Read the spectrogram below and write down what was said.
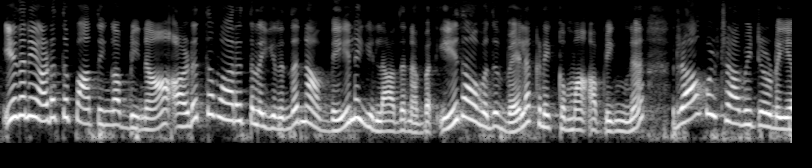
இதனை அடுத்து பார்த்தீங்க அப்படின்னா அடுத்த வாரத்தில் இருந்து நான் வேலை இல்லாத நபர். ஏதாவது வேலை கிடைக்குமா அப்படின்னு ராகுல் டிராவிட்டோடைய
